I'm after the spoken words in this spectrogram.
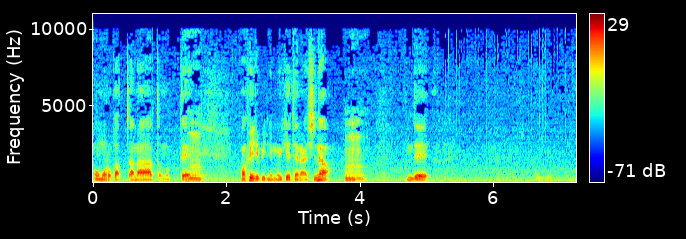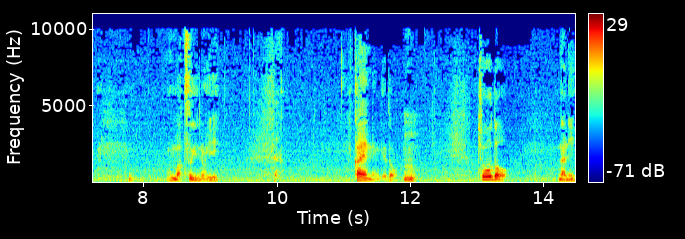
おもろかったなと思って、うん。まあ、フィリピンにも行けてないしな。うんでまあ次の日帰んねんけどうん。ちょうど何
